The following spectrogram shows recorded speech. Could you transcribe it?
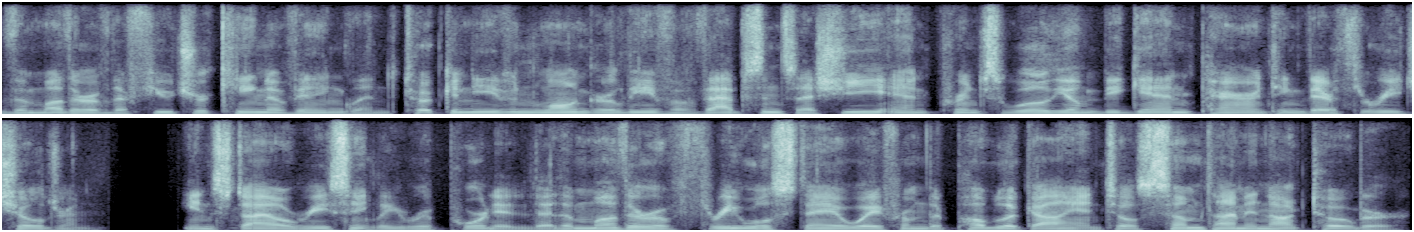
the mother of the future King of England took an even longer leave of absence as she and Prince William began parenting their three children. InStyle recently reported that the mother of three will stay away from the public eye until sometime in October.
